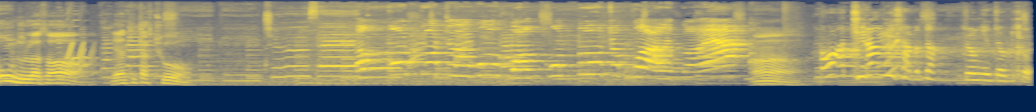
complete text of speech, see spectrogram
꼭 눌러서 얘한테 딱 줘. 먹고 또 주고 먹고 또 주고 하는 거야? 어. 어, 지렁이 잡았다. 지렁이 잡았어.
